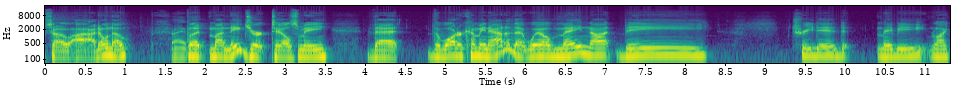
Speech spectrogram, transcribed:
so I, I don't know. Right. But my knee jerk tells me that the water coming out of that well may not be treated maybe like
